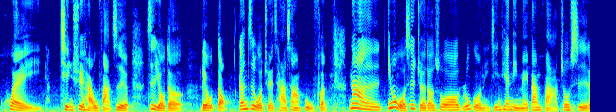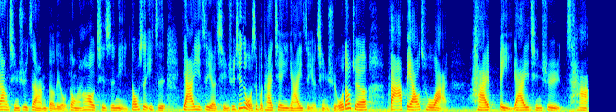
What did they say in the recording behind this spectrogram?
会情绪还无法自自由的流动，跟自我觉察上的部分。那因为我是觉得说，如果你今天你没办法就是让情绪自然的流动，然后其实你都是一直压抑自己的情绪，其实我是不太建议压抑自己的情绪，我都觉得发飙出来。还比压抑情绪差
